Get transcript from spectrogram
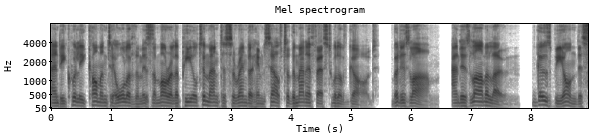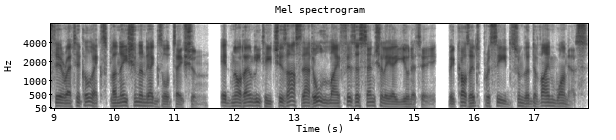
and equally common to all of them is the moral appeal to man to surrender himself to the manifest will of God. But Islam, and Islam alone, goes beyond this theoretical explanation and exaltation. It not only teaches us that all life is essentially a unity, because it proceeds from the divine oneness,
